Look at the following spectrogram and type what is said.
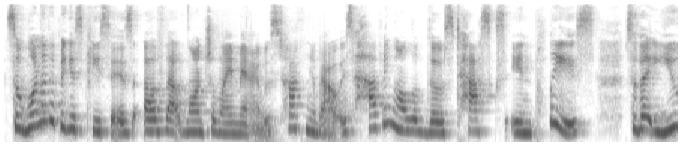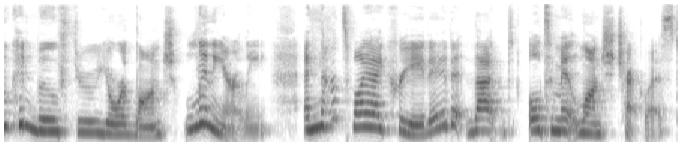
So, one of the biggest pieces of that launch alignment I was talking about is having all of those tasks in place so that you can move through your launch linearly. And that's why I created that ultimate launch checklist.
